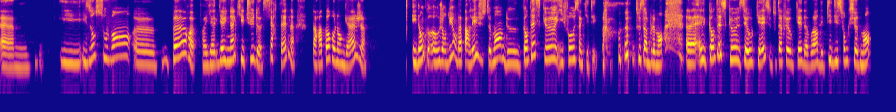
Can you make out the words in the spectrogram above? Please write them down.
Ils, ont souvent peur, il y, a une inquiétude certaine par rapport au langage. Et donc aujourd'hui, on va parler justement de quand est-ce qu'il faut s'inquiéter, tout simplement. Euh, quand est-ce que c'est ok, c'est tout à fait ok d'avoir des petits dysfonctionnements,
